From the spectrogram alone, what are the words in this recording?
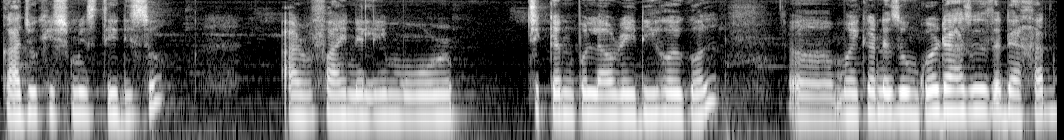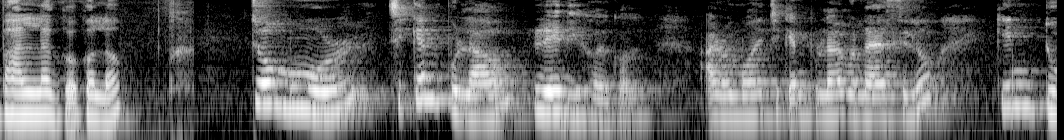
কাজু খিচমিচ দি দিছোঁ। আৰু ফাইনেলি মোৰ চিকেন পোলাও ৰেডি হৈ গ'ল। মই সেইকাৰণে জুম কৰি দেখাইছোঁ যাতে দেখাত ভাল লাগক অলপ। তো মোৰ চিকেন পোলাও ৰেডি হৈ গ'ল। আৰু মই চিকেন পোলাও বনাই আছিলোঁ। কিন্তু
